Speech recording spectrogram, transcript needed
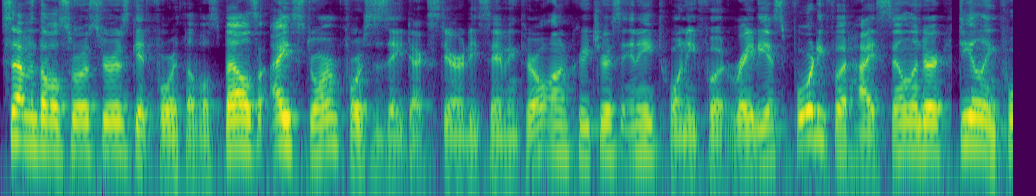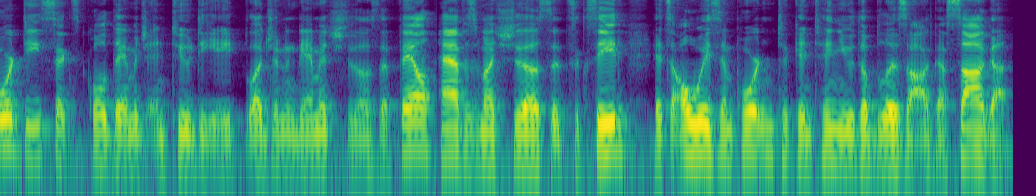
7th level sorcerers get 4th level spells. Ice Storm forces a dexterity saving throw on creatures in a 20 foot radius, 40 foot high cylinder, dealing 4d6 cold damage and 2d8 bludgeoning damage to those that fail, half as much to those that succeed. It's always important to continue the Blizzaga saga.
